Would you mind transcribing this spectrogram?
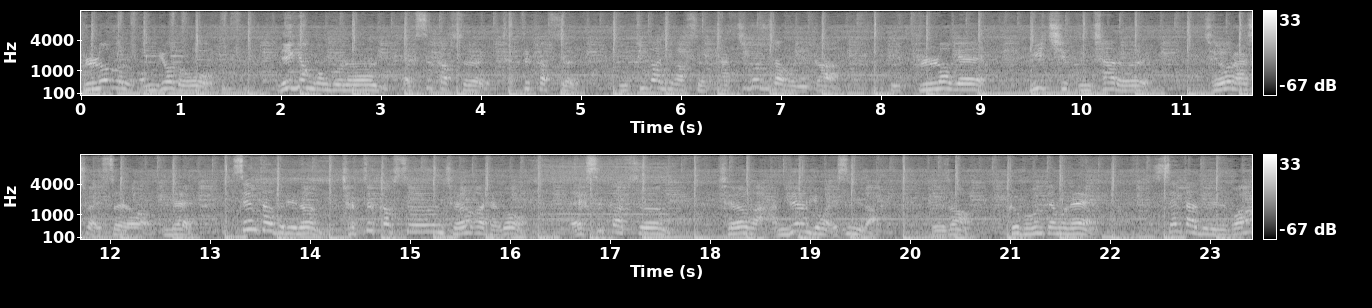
블럭을 옮겨도 내경 공부는 X값을, Z값을 이 두 가지 값을 다 찍어주다 보니까 이 블럭의 위치 공차를 제어를 할 수가 있어요. 근데 센터 드릴은 Z값은 제어가 돼도 X값은 제어가 안 되는 경우가 있습니다. 그래서 그 부분 때문에 센터 드릴과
